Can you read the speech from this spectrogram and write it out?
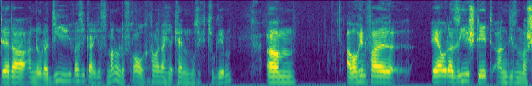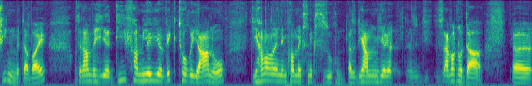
der da an oder die, weiß ich gar nicht, ist es ein Mann oder eine Frau, kann man gar nicht erkennen, muss ich zugeben. Ähm, aber auf jeden Fall, er oder sie steht an diesen Maschinen mit dabei. Und dann haben wir hier die Familie Victoriano. Die haben aber in den Comics nichts zu suchen. Also die haben hier, also die ist einfach nur da. Äh,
